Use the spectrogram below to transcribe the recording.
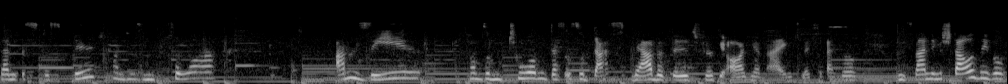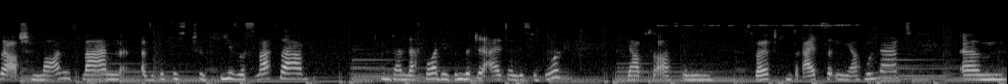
dann ist das Bild von diesem Fort am See von so einem Turm, das ist so das Werbebild für Georgien eigentlich. Also, und zwar an dem Stausee, wo wir auch schon morgens waren, also wirklich türkises Wasser und dann davor diese mittelalterliche Burg, ich glaube so aus dem 12., 13. Jahrhundert. Ähm,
